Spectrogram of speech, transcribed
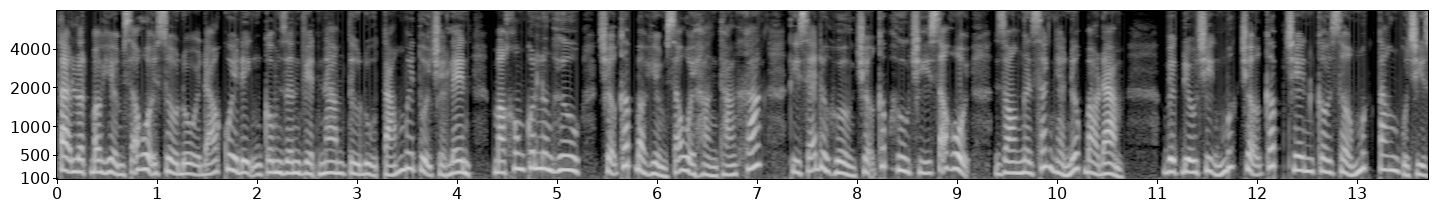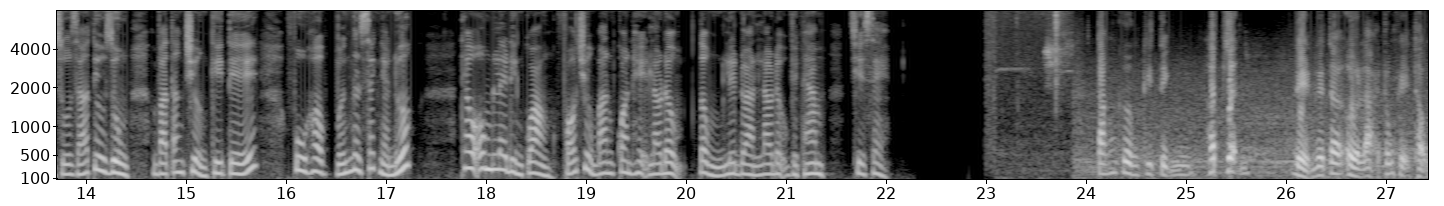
Tại luật bảo hiểm xã hội sửa đổi đã quy định công dân Việt Nam từ đủ 80 tuổi trở lên mà không có lương hưu, trợ cấp bảo hiểm xã hội hàng tháng khác thì sẽ được hưởng trợ cấp hưu trí xã hội do ngân sách nhà nước bảo đảm. Việc điều chỉnh mức trợ cấp trên cơ sở mức tăng của chỉ số giá tiêu dùng và tăng trưởng kinh tế phù hợp với ngân sách nhà nước. Theo ông Lê Đình Quảng, Phó trưởng ban quan hệ lao động, Tổng Liên đoàn Lao động Việt Nam, chia sẻ. Tăng cường cái tính hấp dẫn để người ta ở lại trong hệ thống,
